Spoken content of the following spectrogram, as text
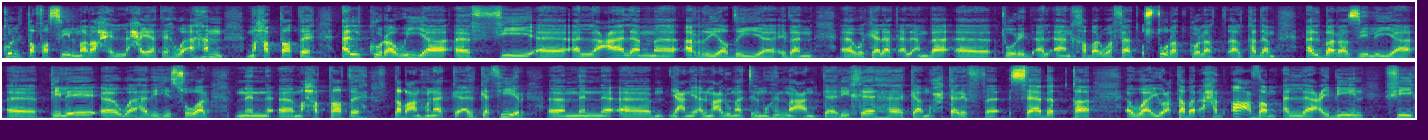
كل تفاصيل مراحل حياته وأهم محطاته الكروية في العالم الرياضي. إذا وكالات الأنباء تورد الآن خبر وفاة أسطورة كرة القدم البرازيلية بيليه. وهذه صور من محطاته. طبعا هناك الكثير من يعني المعلومات المهمة عن تاريخه كمحترف سابق ويعتبر أحد أعظم اللاعبين في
